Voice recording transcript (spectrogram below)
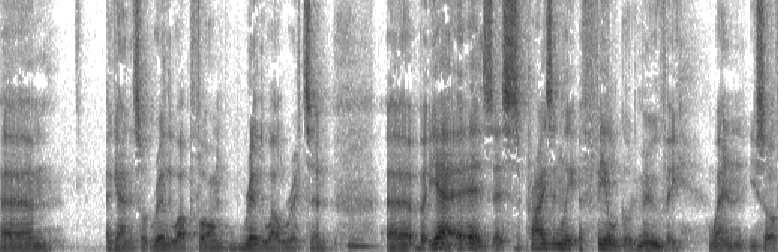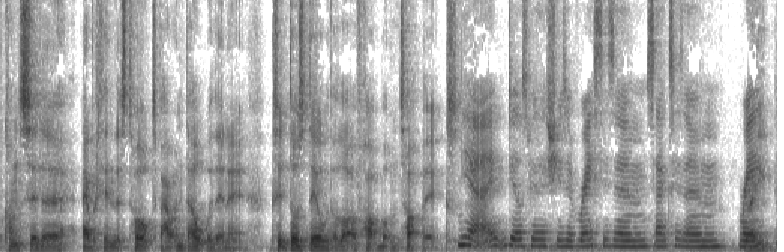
um, again, it's really well performed, really well written. Uh, but yeah, it is. It's surprisingly a feel good movie when you sort of consider everything that's talked about and dealt with in it. Because it does deal with a lot of hot button topics. Yeah, it deals with issues of racism, sexism, rape. rape,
